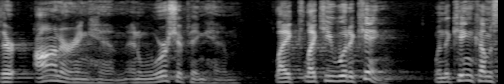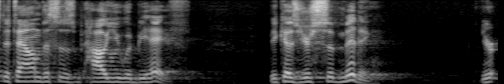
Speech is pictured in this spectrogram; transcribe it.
They're honoring him and worshiping him like, like you would a king. When the king comes to town, this is how you would behave because you're submitting, you're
